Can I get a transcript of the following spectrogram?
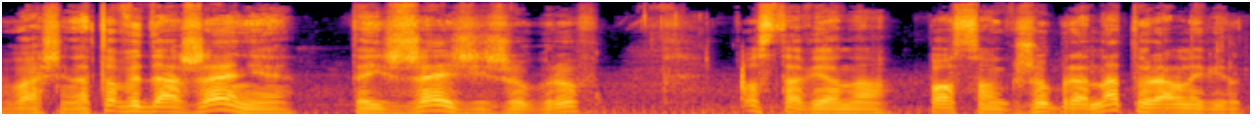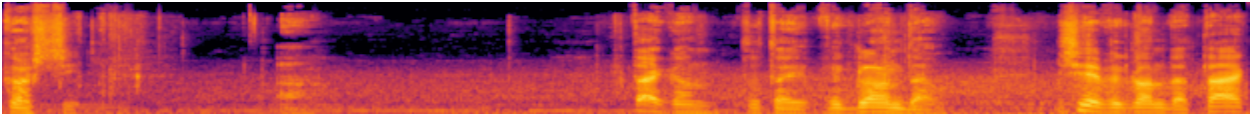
właśnie na to wydarzenie tej rzezi żubrów postawiono posąg żubra naturalnej wielkości. O. Tak on tutaj wyglądał. Dzisiaj wygląda tak.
